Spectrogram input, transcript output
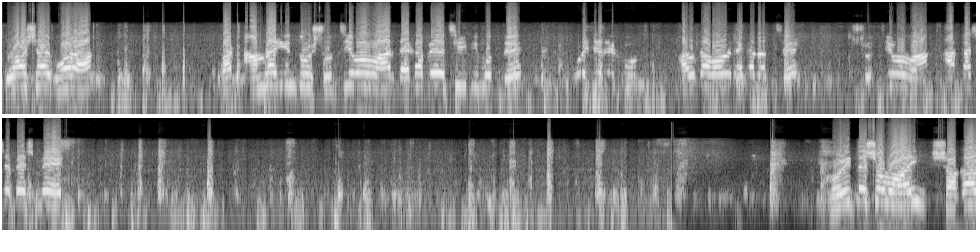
কুয়াশায় ভরা। বাট আমরা কিন্তু সূর্যি মামার দেখা পেয়েছি ইতিমধ্যে। ওই যে দেখুন হালকা ভাবে দেখা যাচ্ছে। সূর্যি মামা, আকাশে বেশ মেঘ। ঘড়িতে সময় সকাল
